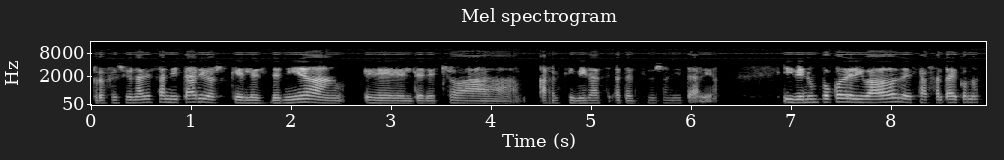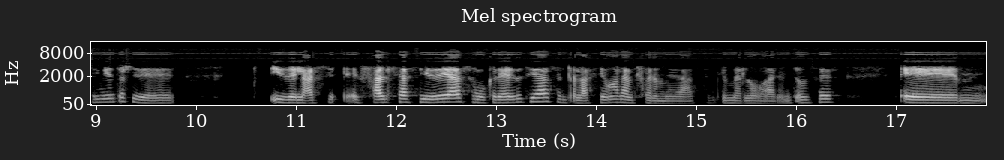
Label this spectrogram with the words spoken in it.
profesionales sanitarios que les deniegan eh, el derecho a, recibir atención sanitaria. Y viene un poco derivado de esa falta de conocimientos y de, y de las eh, falsas ideas o creencias en relación a la enfermedad, en primer lugar. Entonces, eh,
